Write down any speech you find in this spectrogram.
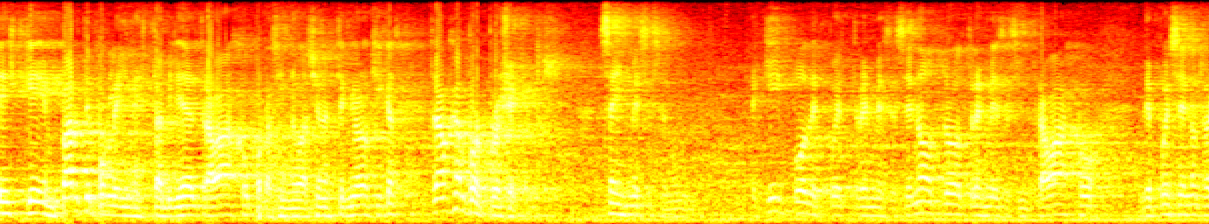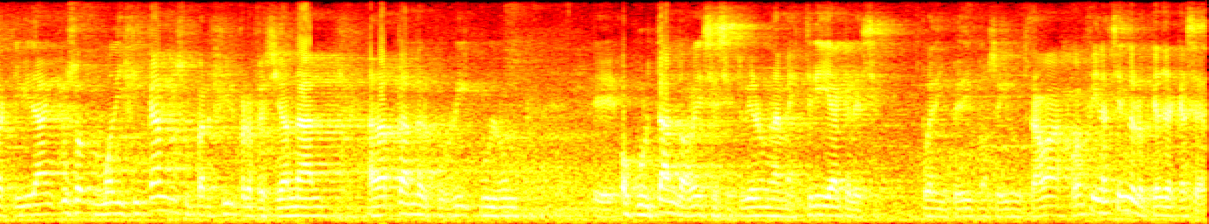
es que en parte por la inestabilidad del trabajo, por las innovaciones tecnológicas, trabajan por proyectos. Seis meses en un equipo, después tres meses en otro, tres meses sin trabajo, después en otra actividad, incluso modificando su perfil profesional, adaptando el currículum, eh, ocultando a veces si tuvieron una maestría que les puede impedir conseguir un trabajo, en fin, haciendo lo que haya que hacer.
